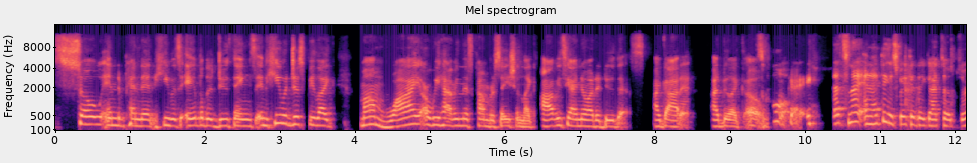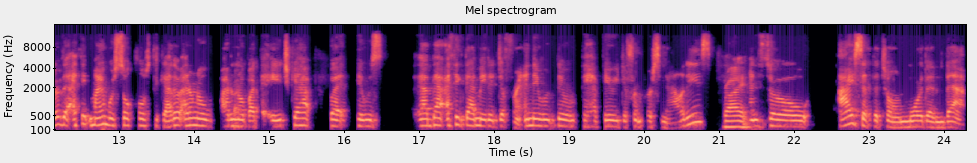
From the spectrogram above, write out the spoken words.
so independent. He was able to do things and he would just be like, Mom, why are we having this conversation? Like, obviously, I know how to do this. I got it. I'd be like, oh, that's cool. okay. That's nice. And I think it's great that they got to observe that. I think mine were so close together. I don't know. I don't know about the age gap, but it was uh, that I think that made it different. And they were they were they have very different personalities. Right. And so I set the tone more than them,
